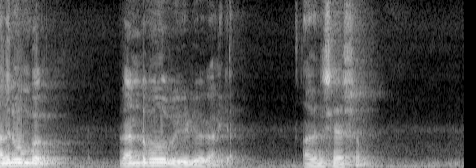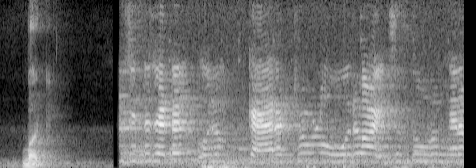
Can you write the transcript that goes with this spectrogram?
അതിനു മുമ്പ് രണ്ട് മൂന്ന് വീഡിയോ കാണിക്കാം. അതിനുശേഷം ബാക്കി. ചേട്ടൻ ഒരു ഓരോ ഇങ്ങനെ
